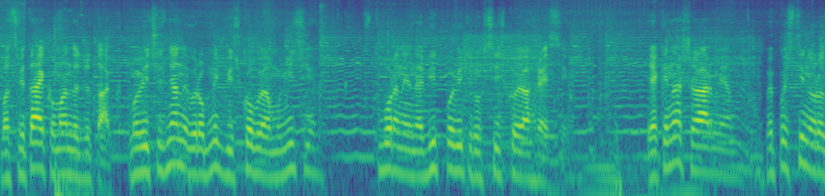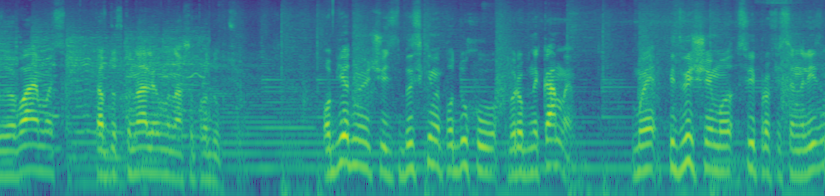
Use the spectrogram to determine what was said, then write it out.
Вас вітає команда Джетак. Ми вітчизняний виробник військової амуніції, створений на відповідь російської агресії. Як і наша армія, ми постійно розвиваємось та вдосконалюємо нашу продукцію. Об'єднуючись з близькими по духу виробниками, ми підвищуємо свій професіоналізм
